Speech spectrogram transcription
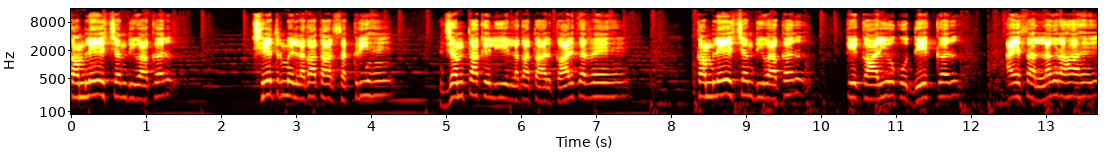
कमलेश चंद दिवाकर क्षेत्र में लगातार सक्रिय हैं, जनता के लिए लगातार कार्य कर रहे हैं। कमलेश चंद दिवाकर के कार्यों को देखकर ऐसा लग रहा है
